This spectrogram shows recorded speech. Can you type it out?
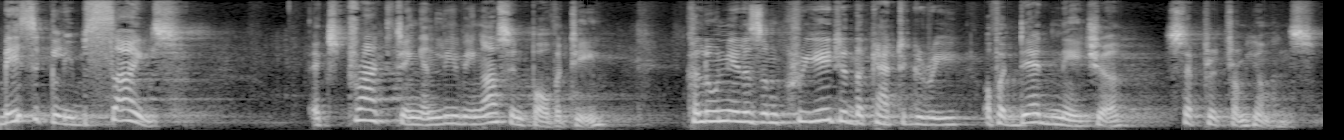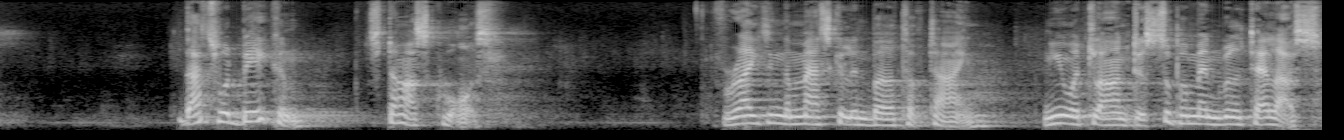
basically, besides extracting and leaving us in poverty, colonialism created the category of a dead nature separate from humans. That's what Bacon's task was writing the masculine birth of time. New Atlantis, Superman will tell us.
